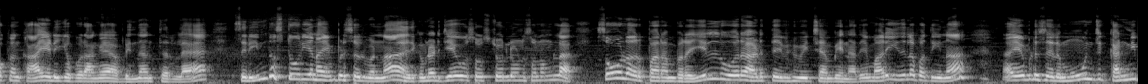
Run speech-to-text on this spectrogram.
பக்கம் காயடிக்க போகிறாங்க அப்படின்னு தான் தெரில சரி இந்த ஸ்டோரியை நான் எப்படி சொல்வேன்னா இதுக்கு முன்னாடி ஜேஓ ஸ்டோரியில் ஒன்று சொன்னோம்ல சோழர் பரம்பரையில் ஒரு அடுத்த விவி சாம்பியன் அதே மாதிரி இதில் பார்த்தீங்கன்னா எப்படி சொல்ல மூஞ்சு கன்னி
